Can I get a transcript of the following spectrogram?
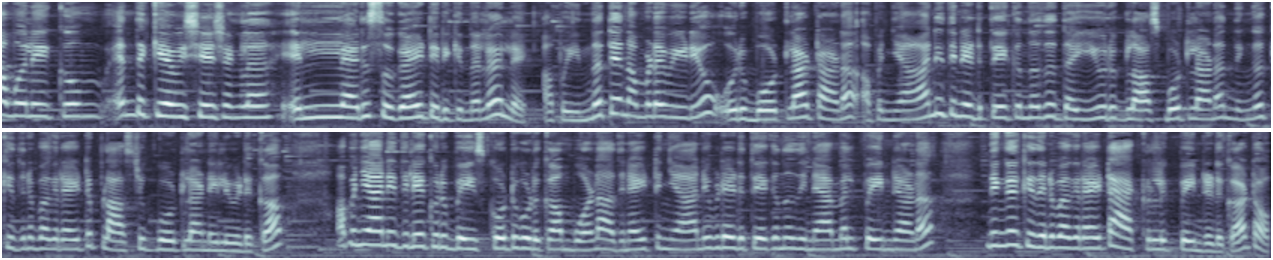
അലൈക്കും എന്തൊക്കെയാണ് വിശേഷങ്ങൾ എല്ലാവരും സുഖമായിട്ടിരിക്കുന്നല്ലോ അല്ലേ? അപ്പോൾ ഇന്നത്തെ നമ്മുടെ വീഡിയോ ഒരു ബോട്ടിലാട്ടാണ്. അപ്പോൾ ഞാൻ ഇതിനെടുത്തേക്കുന്നത് ദൈ ഒരു ഗ്ലാസ് ബോട്ടിലാണ്. നിങ്ങൾക്ക് ഇതിന് പകരമായിട്ട് പ്ലാസ്റ്റിക് ബോട്ടിലാണെങ്കിലും എടുക്കാം. അപ്പോൾ ഞാൻ ഇതിലേക്ക് ഒരു ബേസ് കോട്ട് കൊടുക്കാൻ പോവാണ്. അതിനായിട്ട് ഞാനിവിടെ എടുത്തേക്കുന്നത് ഇനാമൽ പെയിന്റ് ആണ്. നിങ്ങൾക്ക് ഇതിന് പകരമായിട്ട് ആക്രലിക് പെയിന്റ് എടുക്കാം കേട്ടോ.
